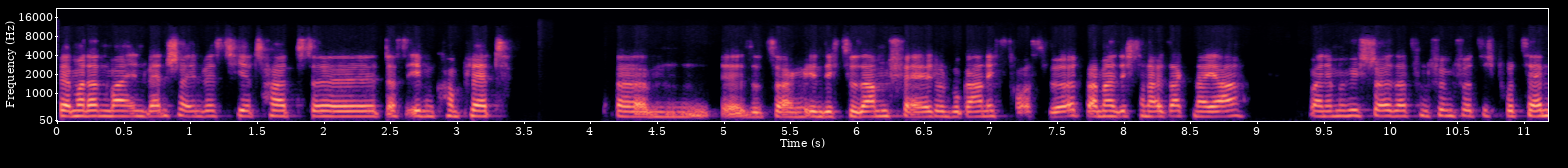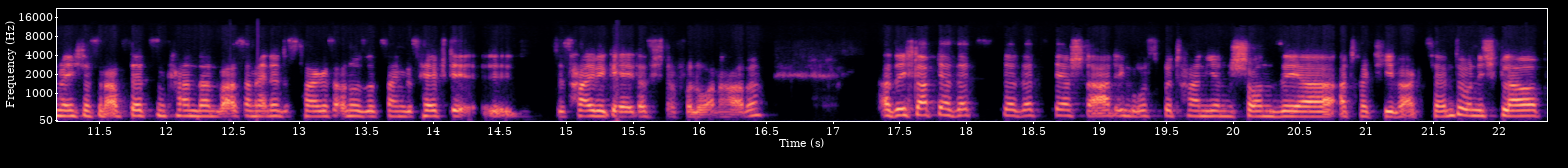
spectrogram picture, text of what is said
wenn man dann mal in Venture investiert hat, äh, das eben komplett ähm, äh, sozusagen in sich zusammenfällt und wo gar nichts draus wird, weil man sich dann halt sagt, na ja, bei einem Höchststeuersatz von 45 Prozent, wenn ich das dann absetzen kann, dann war es am Ende des Tages auch nur sozusagen das Hälfte, äh, das halbe Geld, das ich da verloren habe. Also ich glaube, da setzt, da setzt der Staat in Großbritannien schon sehr attraktive Akzente. Und ich glaube,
